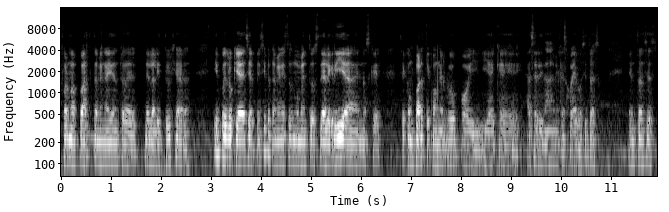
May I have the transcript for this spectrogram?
forma parte también ahí dentro de, de la liturgia, ¿verdad? Y pues lo que ya decía al principio, también estos momentos de alegría en los que se comparte con el grupo y, y hay que hacer dinámicas, juegos y todo eso. Entonces,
